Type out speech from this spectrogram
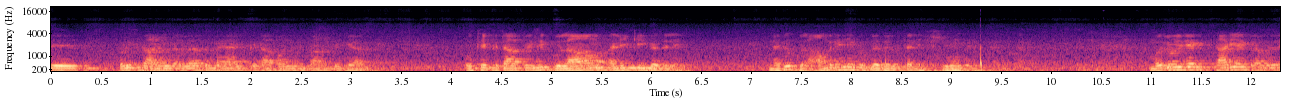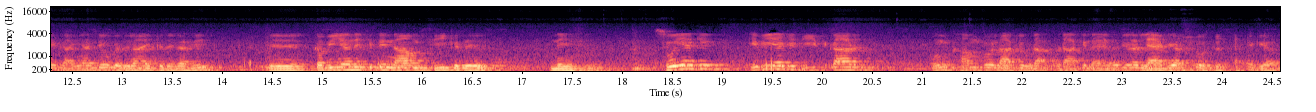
ਤੇ ਬੜੀ ਪੁਰਾਣੀ ਗੱਲ ਹੈ ਤੇ ਮੈਂ ਕਿਤਾਬਾਂ ਦੀ ਦੁਕਾਨ ਤੇ ਗਿਆ। ਉੱਥੇ ਕਿਤਾਬ ਪਈ ਸੀ, ਗੁਲਾਮ ਅਲੀ ਕੀ ਗਜ਼ਲੇ। ਮੈਂ ਕਿਹਾ, ਗੁਲਾਮ ਅਲੀ ਨੇ ਕੋਈ ਗਜ਼ਲ ਤਾਂ ਲਿਖੀ? ਨਹੀਂ ਮਗਰ ਉਹ ਜਿਹੜੀਆਂ ਸਾਰੀਆਂ ਗਜ਼ਲਾਂ ਨੇ ਗਾਈਆਂ ਸੀ, ਉਹ ਗਜ਼ਲਾਂ ਇੱਕ ਜਗ੍ਹਾ ਸੀ। ਤੇ ਕਵੀਆਂ ਦੇ ਕਿਤੇ ਨਾਮ ਸੀ, ਕਿਤੇ ਨਹੀਂ ਸੀ। ਸੋ ਇਹ ਹੈ ਕਿ, ਇਹ ਵੀ ਹੈ ਕਿ ਗੀਤਕਾਰ ਉਹਨੂੰ ਖੰਭ ਤੋਂ ਲਾ ਕੇ ਉਡਾ ਉਡਾ ਕੇ ਲੈ ਜਾਂਦਾ, ਜਿਹੜਾ ਲੈ ਗਿਆ, ਸੋ ਲੈ ਗਿਆ।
